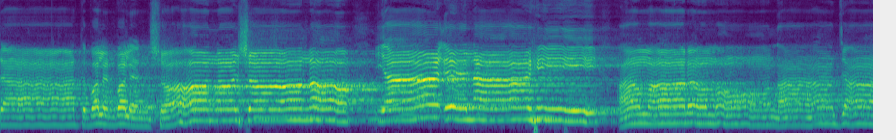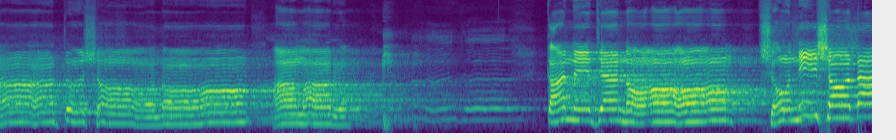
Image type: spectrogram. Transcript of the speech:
যাত বলেন বলেন, শোন শোন, ইয়া এলাহি আমার মোনা যাত শোন আমার কানে যেন শুনি সদা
